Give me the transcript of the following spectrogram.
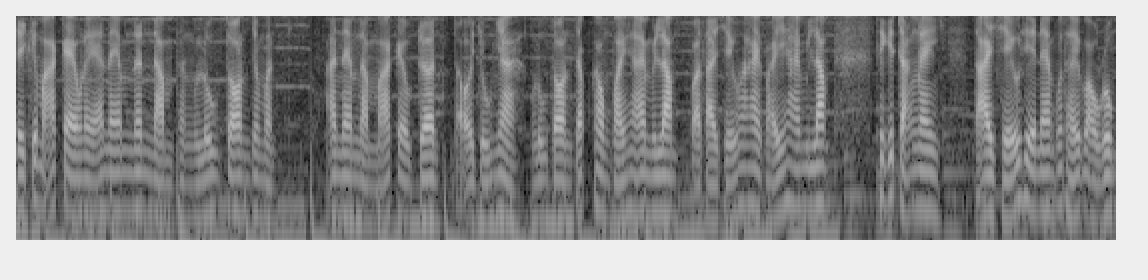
thì cái mã kèo này anh em nên nằm thằng Luton cho mình. Anh em nằm mã kèo trên đội chủ nhà Luton chấp 0,25 và tài xỉu 2,25 thì cái trận này tài xỉu thì anh em có thể vào rung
